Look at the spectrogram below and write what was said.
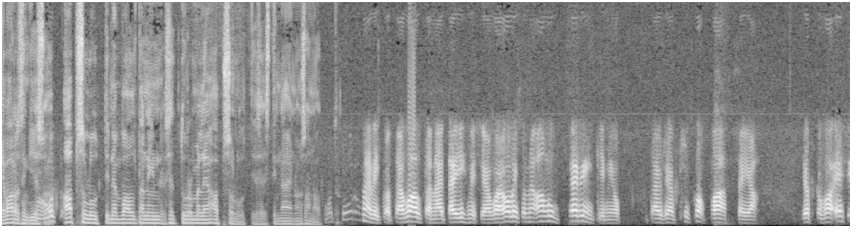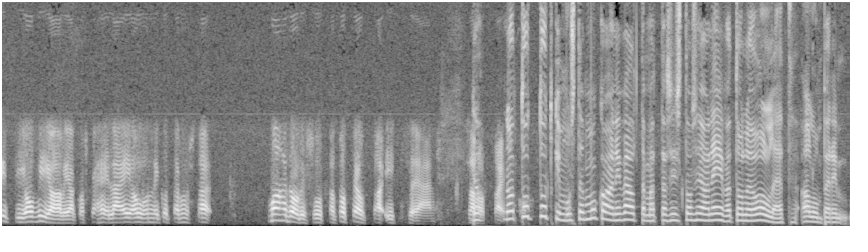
Ja varsinkin jos on absoluuttinen valta, niin se turmelee absoluuttisesti, näin on sanottu. Mutta turmeliko tämä valta näitä ihmisiä vai oliko ne alun perinkin jo täysiä psykopaatteja, jotka vaan esitti joviaalia, koska heillä ei ollut niinku tämmöistä mahdollisuutta toteuttaa itseään? No, no tutkimusten mukaan niin välttämättä siis tosiaan eivät ole olleet alun perin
